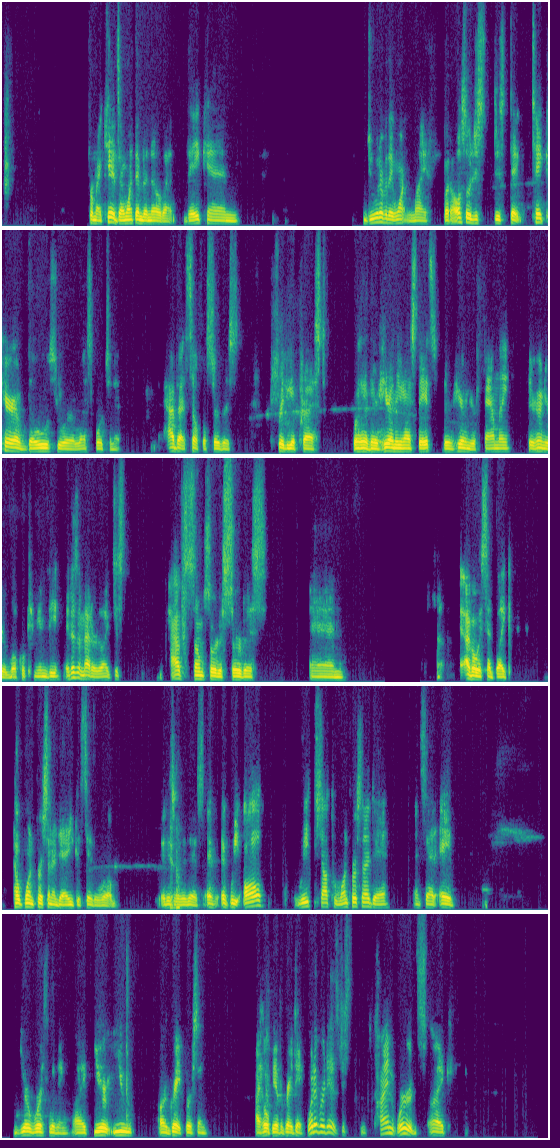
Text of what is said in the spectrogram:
For my kids, I want them to know that they can do whatever they want in life, but also just just take take care of those who are less fortunate. Have that selfless service for the oppressed, whether they're here in the United States, they're here in your family, they're here in your local community. It doesn't matter. Like just have some sort of service. And I've always said, like, help one person a day, you could save the world. It is what it is. If, if we all reached out to one person a day and said, hey, you're worth living, like you're you are a great person. I hope you have a great day. Whatever it is, just kind words. Like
